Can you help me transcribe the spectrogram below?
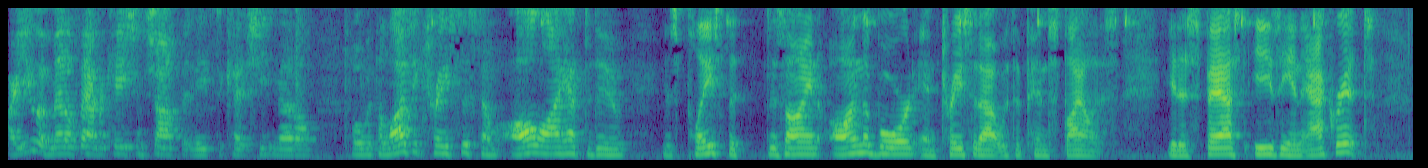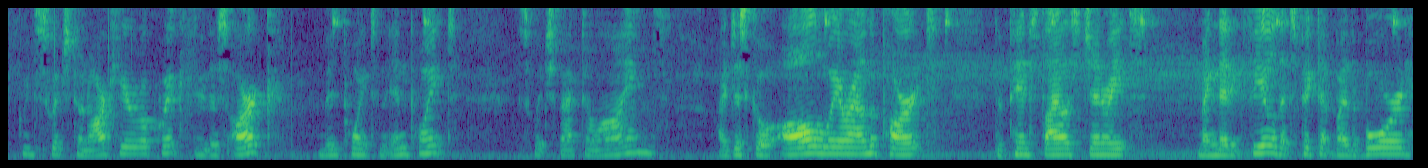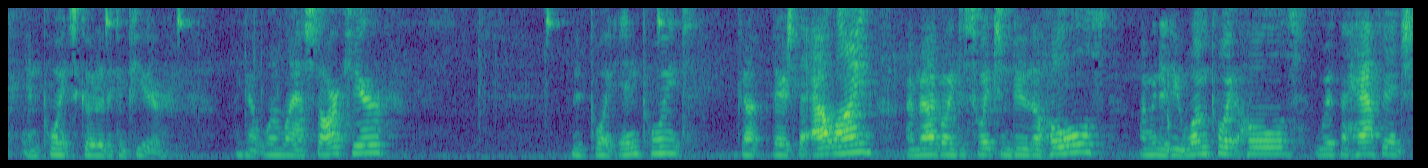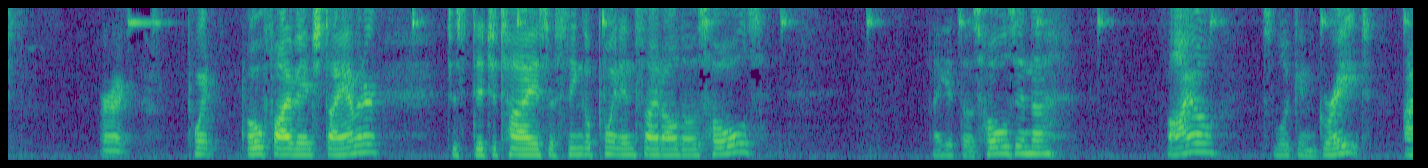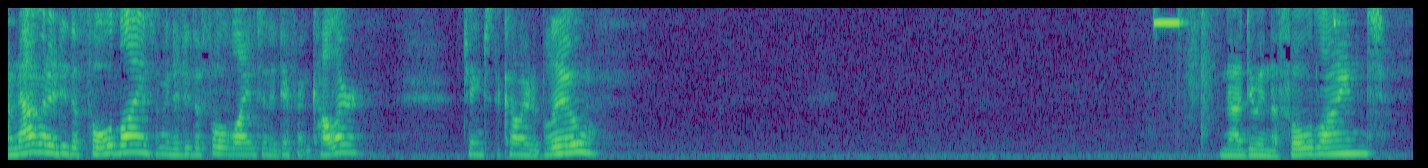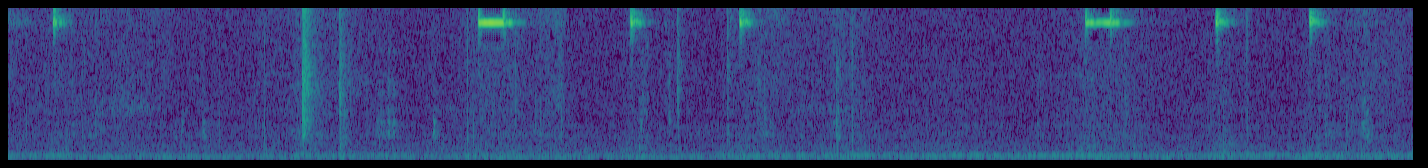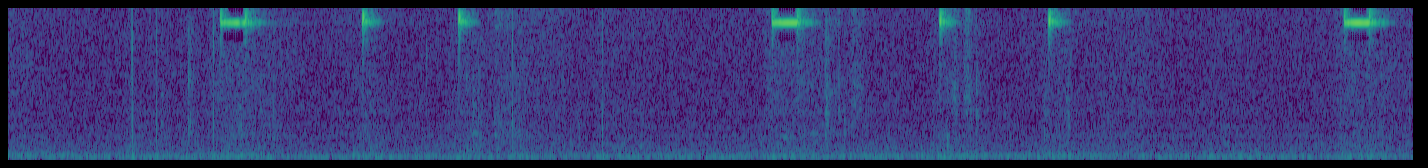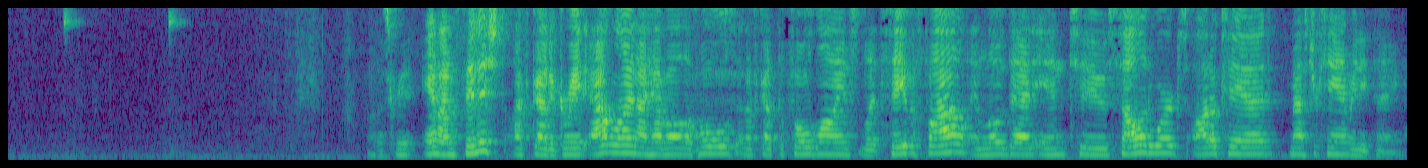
Are you a metal fabrication shop that needs to cut sheet metal? Well, with the Logic Trace system, all I have to do is place the design on the board and trace it out with a pen stylus. It is fast, easy, and accurate. We switch to an arc here real quick. Do this arc, midpoint to the end point. Switch back to lines. I just go all the way around the part. The pen stylus generates magnetic field that's picked up by the board and points go to the computer. I got one last arc here. Midpoint, end point. Got, there's the outline. I'm now going to switch and do the holes. I'm going to do one point holes with a half inch or a 0.05 inch diameter. Just digitize a single point inside all those holes. I get those holes in the file. It's looking great. I'm now going to do the fold lines. I'm going to do the fold lines in a different color. Change the color to blue. Now doing the fold lines. Screen. And I'm finished. I've got a great outline. I have all the holes and I've got the fold lines. Let's save a file and load that into SolidWorks, AutoCAD, Mastercam, anything.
